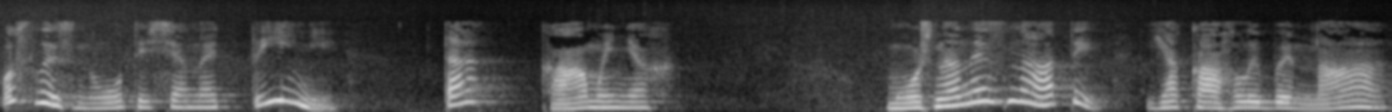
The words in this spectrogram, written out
послизнутися на тині та каменях. Можна не знати, яка глибина,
